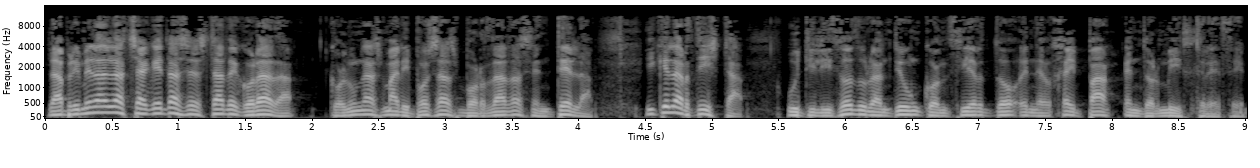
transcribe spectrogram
La primera de las chaquetas está decorada con unas mariposas bordadas en tela y que el artista utilizó durante un concierto en el Hyde Park en 2013.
